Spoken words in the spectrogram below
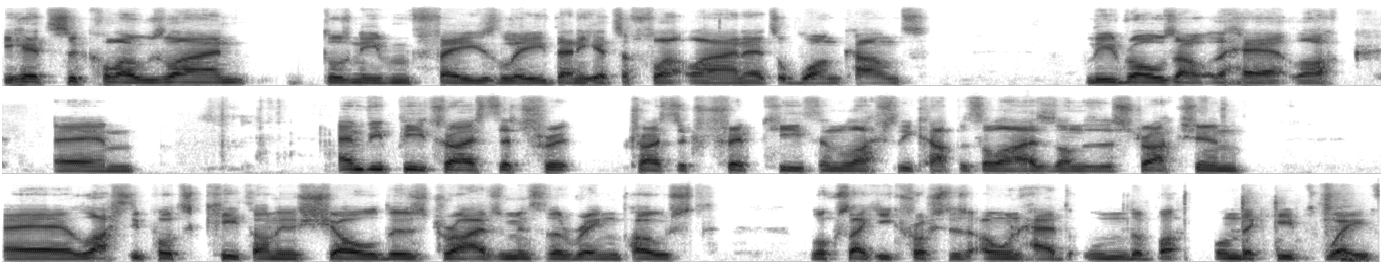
he hits a clothesline, doesn't even phase Lee. Then he hits a flatliner. It's a one count. Lee rolls out of the headlock. Um, MVP tries to trip tries to trip Keith and Lashley capitalizes on the distraction. Uh, Lashley puts Keith on his shoulders, drives him into the ring post. Looks like he crushed his own head under under Keith's weight.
